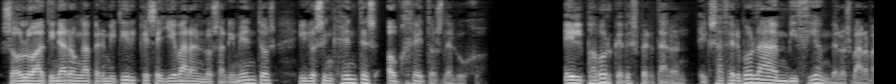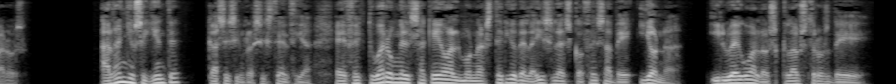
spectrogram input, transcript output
sólo atinaron a permitir que se llevaran los alimentos y los ingentes objetos de lujo. El pavor que despertaron exacerbó la ambición de los bárbaros. Al año siguiente, casi sin resistencia, efectuaron el saqueo al monasterio de la isla escocesa de Iona y luego a los claustros de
